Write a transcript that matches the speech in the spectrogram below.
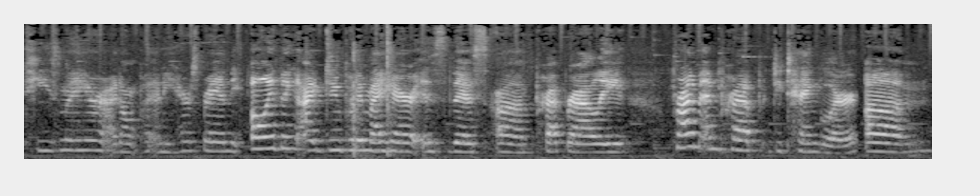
tease my hair. I don't put any hairspray in. The only thing I do put in my hair is this um, Prep Rally Prime and Prep Detangler. Um,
